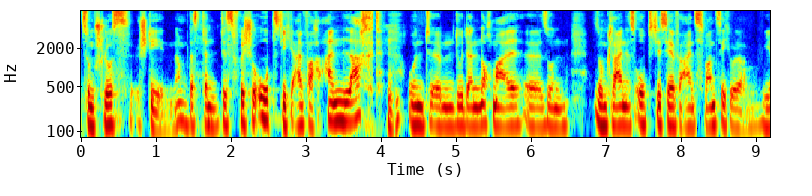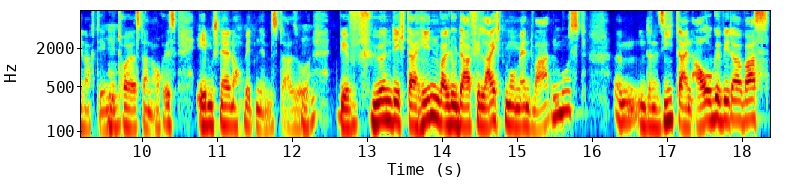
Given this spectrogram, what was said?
zum Schluss stehen. Ne? Dass dann das frische Obst dich einfach anlacht mhm. und ähm, du dann nochmal äh, so, ein, so ein kleines Obstdessert für 1,20 oder je nachdem, mhm. wie teuer es dann auch ist, eben schnell noch mitnimmst. Also mhm. wir führen dich dahin, weil du da vielleicht einen Moment warten musst. Ähm, und dann sieht dein Auge wieder was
